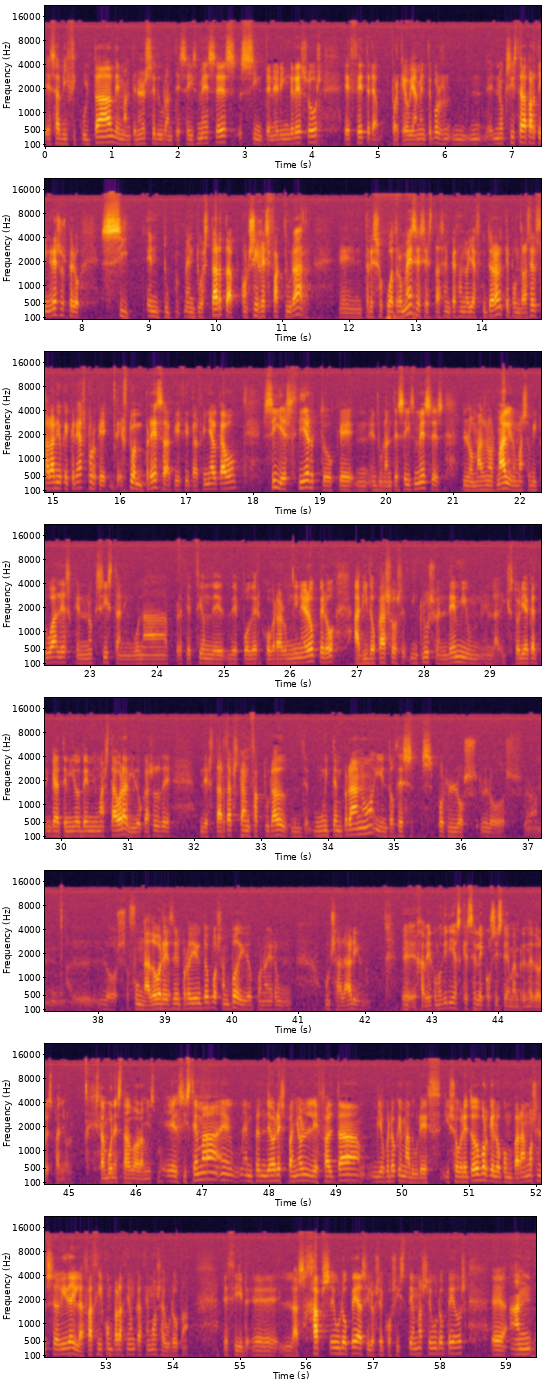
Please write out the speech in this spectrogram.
esa dificultad de mantenerse durante seis meses sin tener ingresos, etcétera, porque obviamente pues, no existe la parte de ingresos, pero si en tu, en tu startup consigues facturar en tres o cuatro meses estás empezando ya a facturar, te pondrás el salario que creas porque es tu empresa, que decir que al fin y al cabo sí es cierto que durante seis meses lo más normal y lo más habitual es que no exista ninguna percepción de, poder cobrar un dinero, pero ha habido casos, incluso en Demium, en la historia que ha tenido Demium hasta ahora, ha habido casos de, de startups que han facturado muy temprano y entonces pues, los, los, um, los fundadores del proyecto pues, han podido poner un, un salario. Eh, Javier, ¿cómo dirías que es el ecosistema emprendedor español? ¿Está en buen estado ahora mismo? El sistema eh, emprendedor español le falta, yo creo que madurez, y sobre todo porque lo comparamos enseguida y la fácil comparación que hacemos a Europa. Es decir, eh, las hubs europeas y los ecosistemas europeos han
